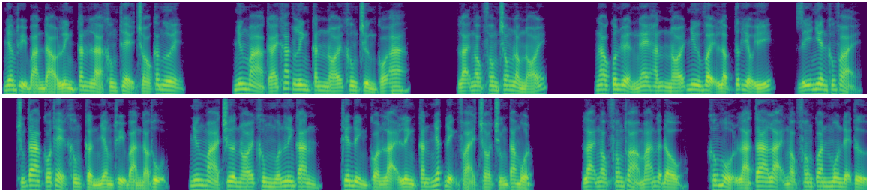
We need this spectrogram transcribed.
nhâm thủy bản đảo linh căn là không thể cho các ngươi. Nhưng mà cái khác linh căn nói không chừng có a. Lại ngọc phong trong lòng nói. Ngao quân luyện nghe hắn nói như vậy lập tức hiểu ý, dĩ nhiên không phải, chúng ta có thể không cần nhâm thủy bản đảo thụ, nhưng mà chưa nói không muốn linh căn, thiên đình còn lại linh căn nhất định phải cho chúng ta một. Lại ngọc phong thỏa mãn gật đầu không hổ là ta lại ngọc phong quan môn đệ tử,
